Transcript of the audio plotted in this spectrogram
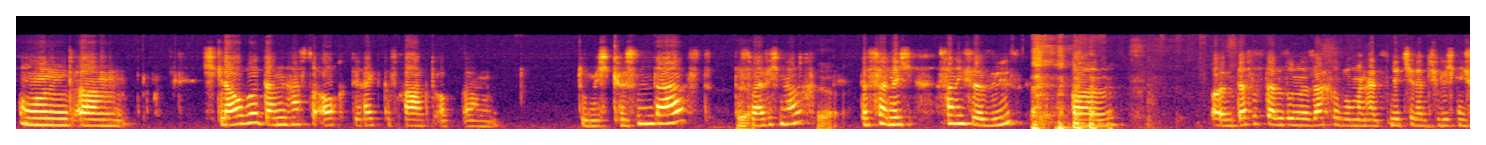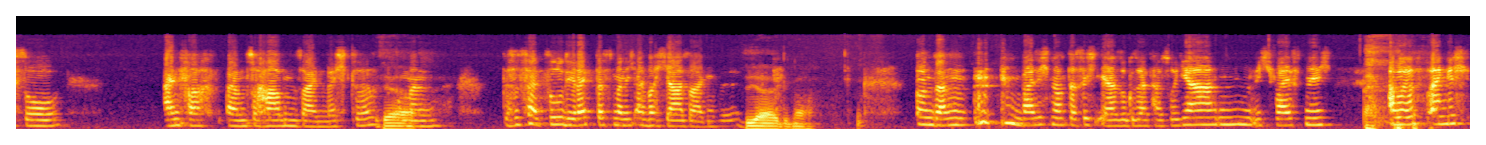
Und ähm, ich glaube, dann hast du auch direkt gefragt, ob ähm, du mich küssen darfst. Das ja. weiß ich noch. Ja. Das, fand ich, das fand ich sehr süß. ähm, und das ist dann so eine Sache, wo man als Mädchen natürlich nicht so einfach ähm, zu haben sein möchte. Ja. Man, das ist halt so direkt, dass man nicht einfach Ja sagen will. Ja, genau. Und dann weiß ich noch, dass ich eher so gesagt habe, so ja, hm, ich weiß nicht. Aber das ist eigentlich,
